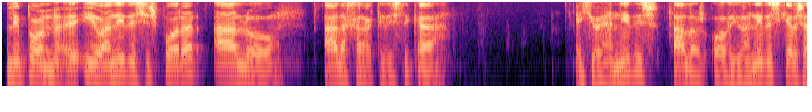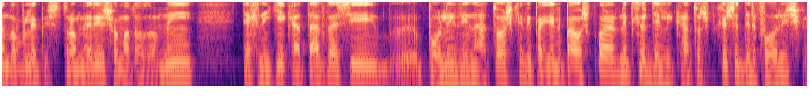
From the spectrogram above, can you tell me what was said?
Λοιπόν, ε, Ιωαννίδης η Σπόραρ, άλλο, άλλα χαρακτηριστικά έχει ο Ιωαννίδης. Ο Ιωαννίδης χαίρεσε να το βλέπεις. Τρομερή σωματοδομή, τεχνική κατάρταση, πολύ δυνατός κλπ. κλπ. Ο Σπόρα είναι πιο τελικάτο, πιο σεντερφορίσιο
